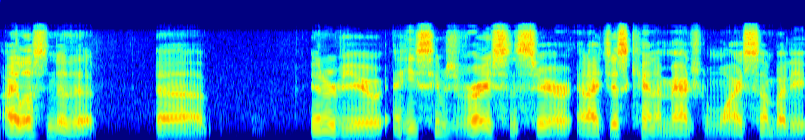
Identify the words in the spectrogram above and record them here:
I listened to the uh, interview, and he seems very sincere. And I just can't imagine why somebody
